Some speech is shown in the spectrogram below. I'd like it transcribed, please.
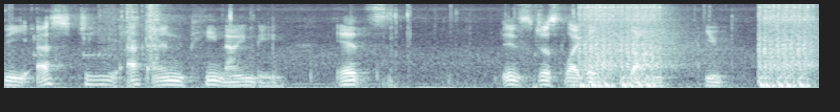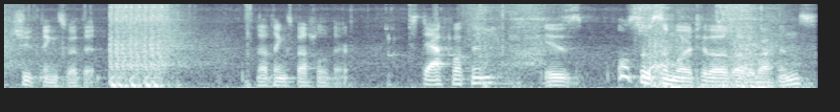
the SGFN P90. It's, it's just like a gun. You shoot things with it. Nothing special there. Staff weapon is also similar to those other weapons.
